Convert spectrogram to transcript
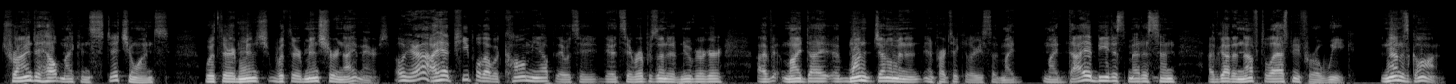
trying to help my constituents with their with their MNsure nightmares. Oh, yeah. I had people that would call me up. They would say, they would say, Representative Newberger, I've, my di- one gentleman in, in particular, he said, my, my diabetes medicine, I've got enough to last me for a week. And then it's gone.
